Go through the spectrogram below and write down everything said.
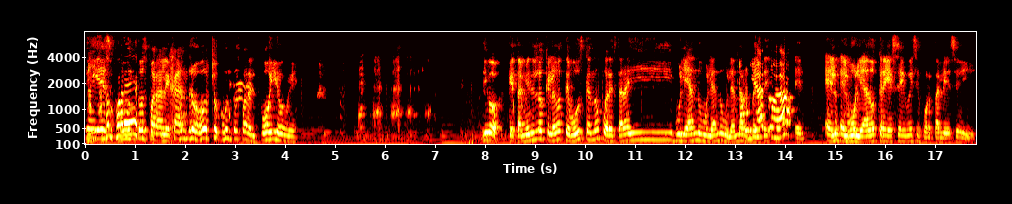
10 este, puntos para Alejandro, 8 puntos para el pollo, güey. Digo, que también es lo que luego te buscas, ¿no? Por estar ahí buleando, buleando, buleando. De repente, el, el, buleado crece, güey, se fortalece y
